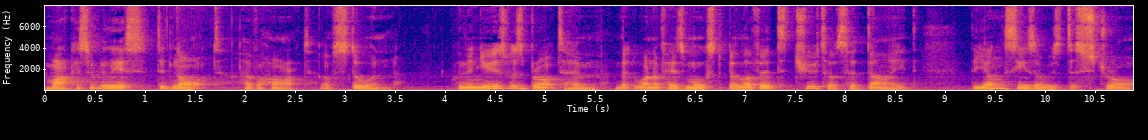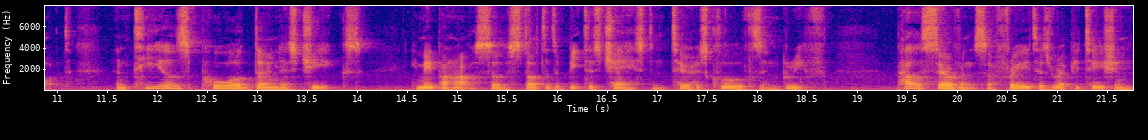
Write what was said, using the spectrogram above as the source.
Marcus Aurelius did not have a heart of stone. When the news was brought to him that one of his most beloved tutors had died, the young Caesar was distraught, and tears poured down his cheeks. He may perhaps have started to beat his chest and tear his clothes in grief. Palace servants, afraid his reputation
